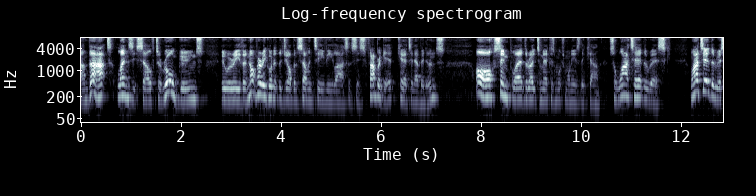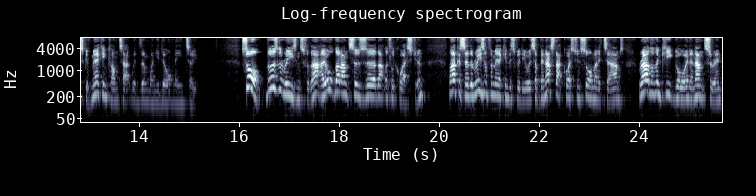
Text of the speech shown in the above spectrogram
and that lends itself to rogue goons who are either not very good at the job and selling TV licenses, fabricating evidence, or simply they're out to make as much money as they can. So why take the risk? Why take the risk of making contact with them when you don't need to? So, those are the reasons for that. I hope that answers uh, that little question. Like I said, the reason for making this video is I've been asked that question so many times, rather than keep going and answering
